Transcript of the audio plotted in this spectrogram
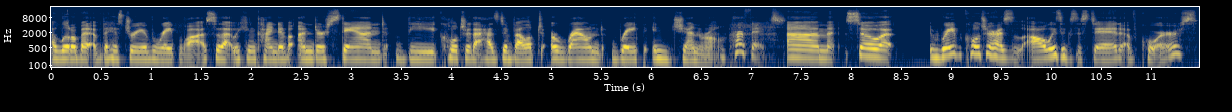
a little bit of the history of rape laws so that we can kind of understand the culture that has developed around rape in general. Perfect. Um, so uh, rape culture has always existed, of course,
